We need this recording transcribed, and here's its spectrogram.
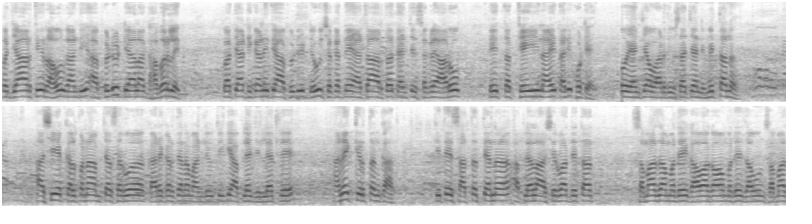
पण ज्या अर्थी राहुल गांधी ॲफिडेविट द्यायला घाबरलेत किंवा त्या ठिकाणी ते ॲफिडेविट देऊ शकत नाही याचा अर्थ त्यांचे सगळे आरोप हे तथ्यहीन आहेत आणि खोटे आहेत. तो यांच्या वाढदिवसाच्या निमित्तानं अशी एक कल्पना आमच्या सर्व कार्यकर्त्यांना मांडली होती की आपल्या जिल्ह्यातले अनेक कीर्तनकार की ते सातत्यानं आपल्याला आशीर्वाद देतात. समाजामध्ये गावागावामध्ये जाऊन समाज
